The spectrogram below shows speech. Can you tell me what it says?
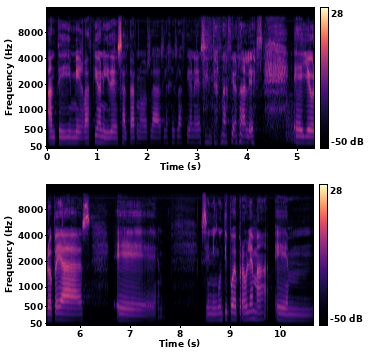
anti-inmigración y de saltarnos las legislaciones internacionales eh, y europeas. Eh, sin ningún tipo de problema. Em,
